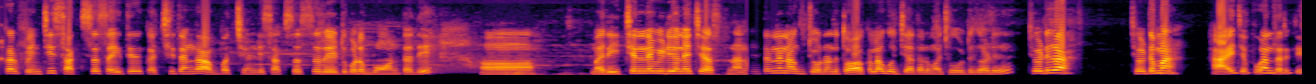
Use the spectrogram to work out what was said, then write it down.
ఒకరు పెంచి సక్సెస్ అయితే ఖచ్చితంగా అవ్వచ్చండి. సక్సెస్ రేటు కూడా బాగుంటుంది. మరి చిన్న వీడియోనే చేస్తున్నాను. వెంటనే నాకు చూడండి తోకలాగా వచ్చేస్తాడు మా చోటుగాడు. చోటుగా చోటమ్మా హాయ్ చెప్పు అందరికి.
